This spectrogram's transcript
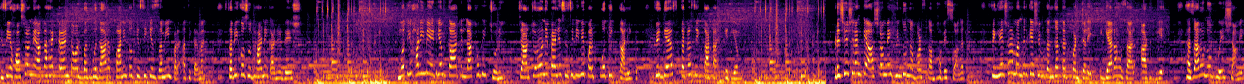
किसी हॉस्टल में आता है करंट और बदबूदार पानी तो किसी की ज़मीन पर अतिक्रमण। सभी को सुधारने का निर्देश। मोतिहारी में एटीएम कार्ड लाखों की चोरी। चार चोरों ने पहले सीसीटीवी पर पोती कालिक, फिर गैस कटर से काटा एटीएम। ऋषेश रंग के आश्रम में हिंदू नववर्ष का भव्य स्वागत। सिंहेश्वर मंदिर के शिव गंगा तट पर जले ग्यारह हज़ार आठ दिए। हज़ारों लोग हुए शामिल।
